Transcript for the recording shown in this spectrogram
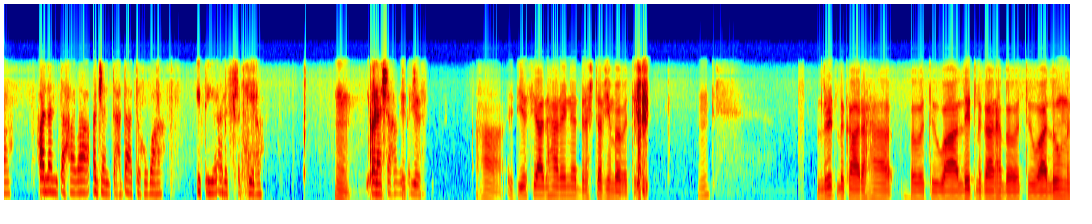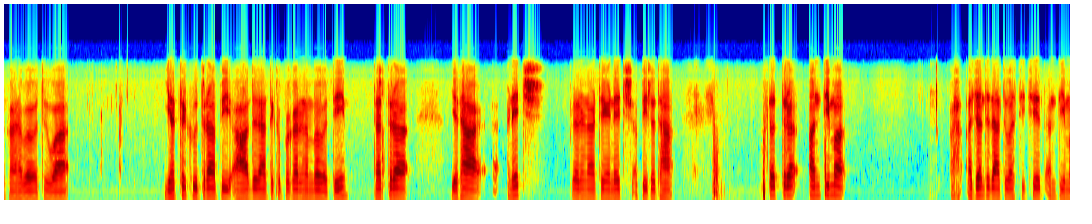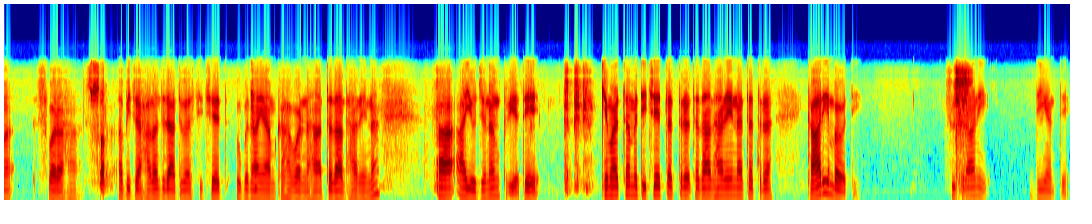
हलन्तः वा अजन्तः धातुः वा इति अनुसृत्य हम्म। गणशः हा इत्यस्य आधारेण द्रष्टव्यं भवति हम्म। लृट् लकारः भवतु वा लिट् लकारः भवतु वा लुङ् लकारः भवतु वा यत्र कुत्रापि आददातिकप्रकरणं भवति तत्र यथा णिच् प्रेरणार्थे णिच् अपि तथा तत्र अन्तिम अजन्तदातुः अस्ति चेत् अन्तिमस्वरः अपि च हलन्तदातुः अस्ति चेत् उपधायां कः वर्णः तदाधारेण आयोजनं क्रियते। किमर्थमिति चेत् तत्र तदाधारेण तत्र कार्यं भवति। सूत्राणि दीयन्ते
